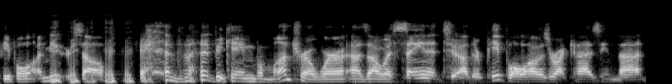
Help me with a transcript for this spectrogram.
people, unmute yourself. and then it became a mantra where as I was saying it to other people, I was recognizing that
